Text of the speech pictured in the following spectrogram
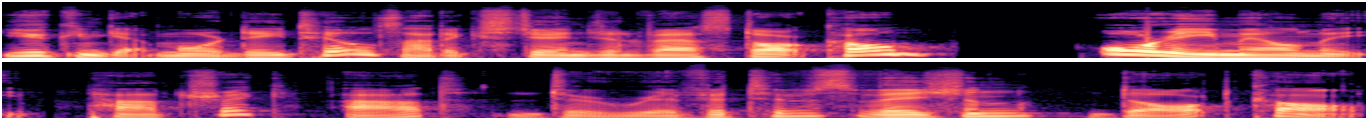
you can get more details at exchangeinvest.com or email me, patrick at derivativesvision.com.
